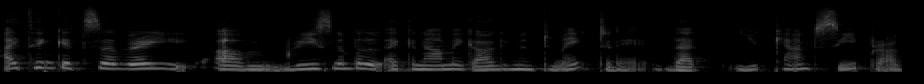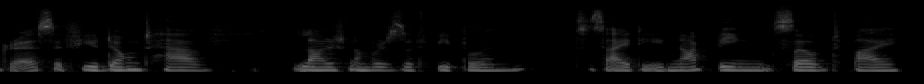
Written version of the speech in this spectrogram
I think it's a very um, reasonable economic argument to make today that you can't see progress if you don't have large numbers of people in society not being served by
